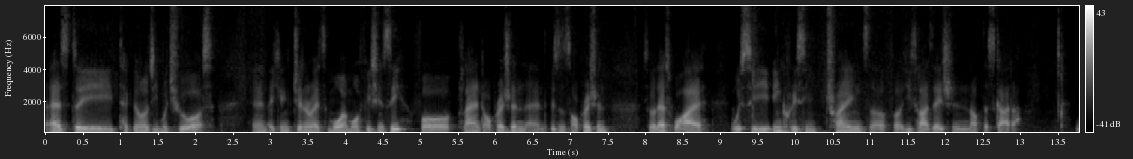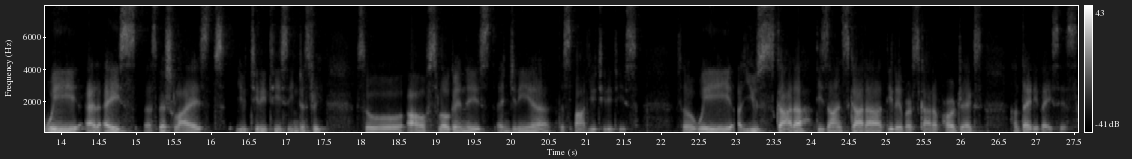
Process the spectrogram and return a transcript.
As the technology matures and it can generate more and more efficiency for plant operation and business operation, so that's why we see increasing trends of uh, utilization of the SCADA. We at ACE uh, specialized utilities industry, so our slogan is engineer the smart utilities. So we uh, use SCADA, design SCADA, deliver SCADA projects on daily basis.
